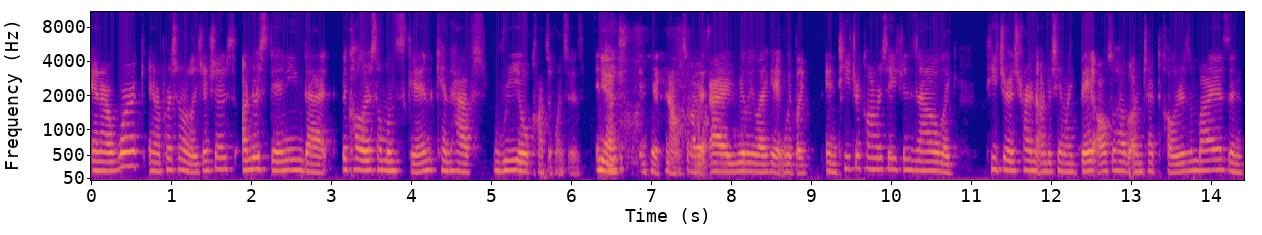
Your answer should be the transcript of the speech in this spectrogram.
in our work in our personal relationships understanding that the color of someone's skin can have real consequences and yes. take into account so I, I really like it with like in teacher conversations now like teachers trying to understand like they also have unchecked colorism bias and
